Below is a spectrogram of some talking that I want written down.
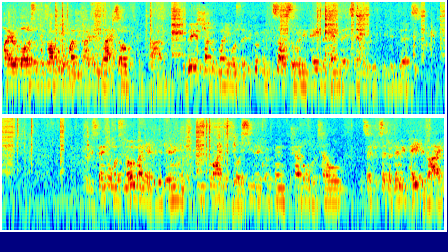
higher or lower. So for example, the project I did in Black, so um, the biggest chunk of money was the equipment itself. So when we paid the vendor, essentially we, we did this. We spent almost no money at the beginning flights go see the equipment, travel, hotel, etc., etc. Then we paid the guy,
